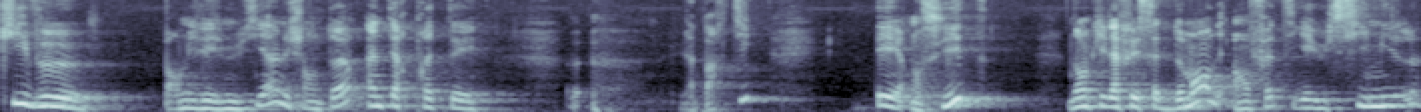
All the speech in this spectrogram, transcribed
qui veut, parmi les musiciens, les chanteurs, interpréter euh, la partie, et ensuite, donc il a fait cette demande, en fait, il y a eu 6000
